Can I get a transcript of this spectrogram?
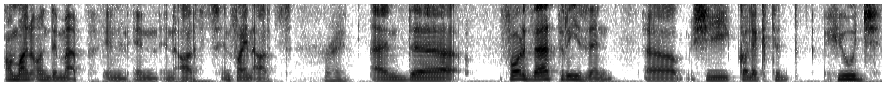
Oman on the map in, in, in arts, in fine arts. Right. and uh, for that reason uh, she collected huge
